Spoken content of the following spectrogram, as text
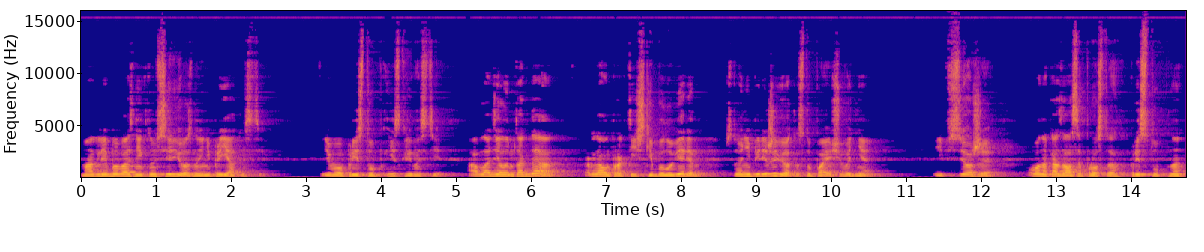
могли бы возникнуть серьезные неприятности. Его приступ искренности овладел им тогда, когда он практически был уверен, что не переживет наступающего дня. И все же он оказался просто преступно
